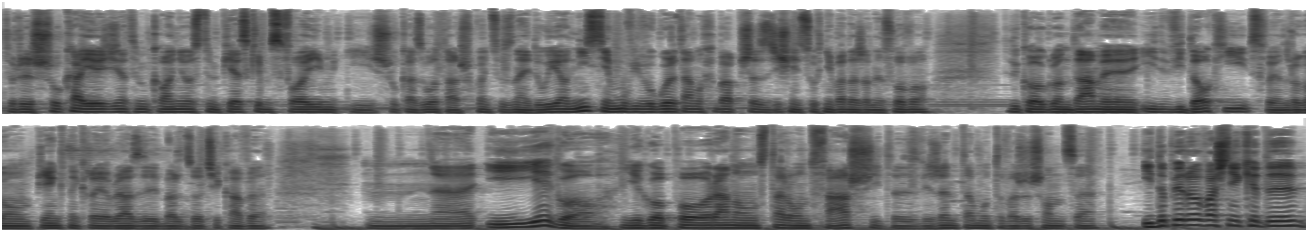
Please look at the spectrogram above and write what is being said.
który szuka, jeździ na tym koniu z tym pieskiem swoim i szuka złota, aż w końcu znajduje. On nic nie mówi w ogóle tam chyba przez 10 słów nie wada żadne słowo tylko oglądamy i widoki, swoją drogą piękne krajobrazy, bardzo ciekawe. Mm, I jego, jego poraną starą twarz i te zwierzęta mu towarzyszące. I dopiero właśnie kiedy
